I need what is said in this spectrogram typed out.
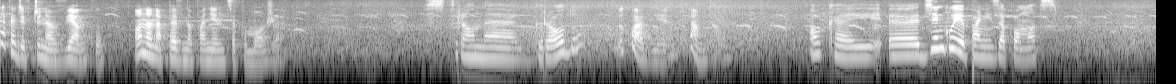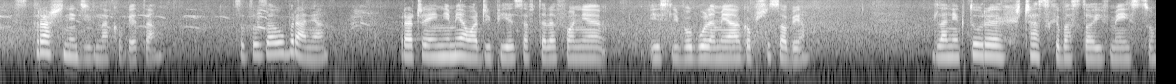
Taka dziewczyna w wianku. Ona na pewno panience pomoże. W stronę grodu? Dokładnie, w tamtą. Okej, e, dziękuję pani za pomoc. Strasznie dziwna kobieta. Co to za ubrania? Raczej nie miała GPS-a w telefonie, jeśli w ogóle miała go przy sobie. Dla niektórych czas chyba stoi w miejscu.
